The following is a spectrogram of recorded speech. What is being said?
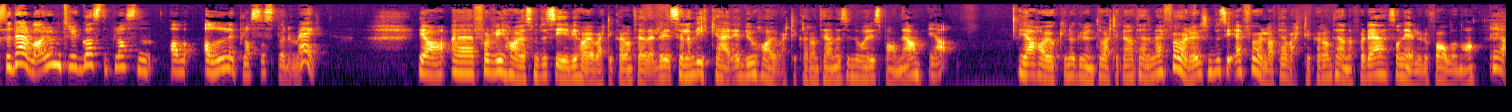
Så der var jo den tryggeste plassen av alle plasser, spør du meg. ja, eh, for vi har jo, som du sier, vi har jo vært i karantene. Eller selv om vi ikke er Du har jo vært i karantene siden du var i Spania. Ja. Jeg har jo ikke noe grunn til å være i karantene, men jeg føler, som du sier, jeg føler at jeg har vært i karantene for det. Sånn gjelder det for alle nå. Ja.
